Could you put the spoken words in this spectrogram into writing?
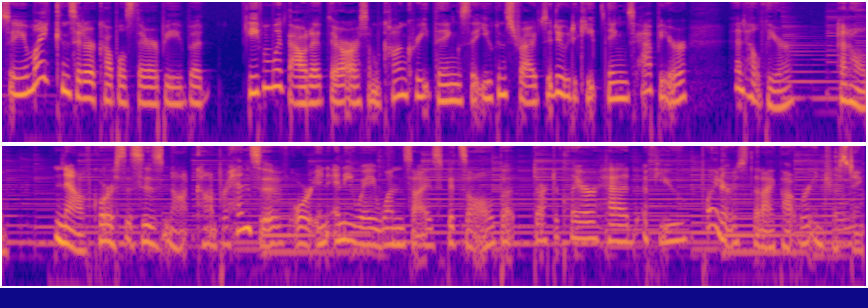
So you might consider couples therapy, but even without it, there are some concrete things that you can strive to do to keep things happier and healthier at home. Now, of course, this is not comprehensive or in any way one size fits all, but Dr. Claire had a few pointers that I thought were interesting.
